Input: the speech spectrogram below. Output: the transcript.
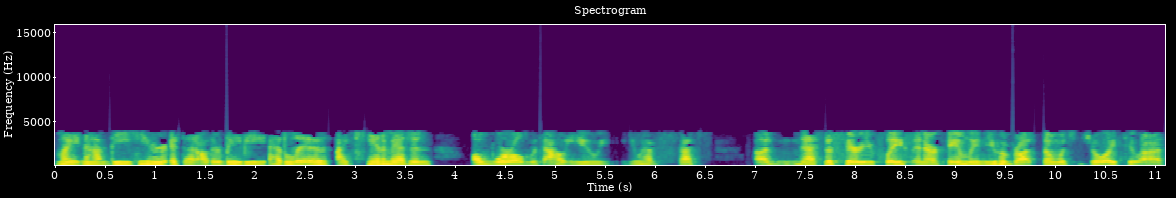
might not be here if that other baby had lived. I can't imagine a world without you. You have such a necessary place in our family and you have brought so much joy to us.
